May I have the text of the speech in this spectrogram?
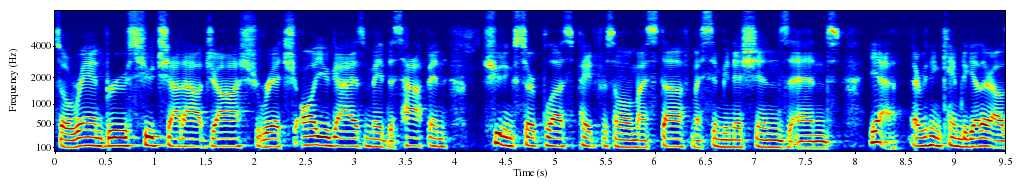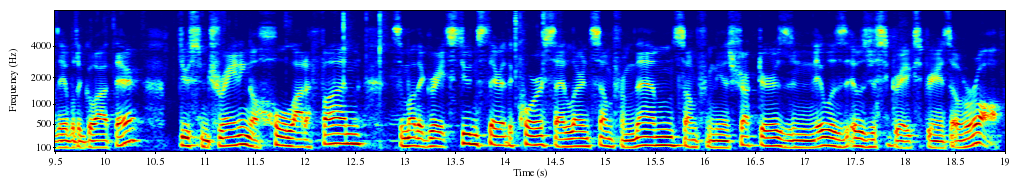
So Rand, Bruce, huge shout out. Josh, Rich, all you guys made this happen. Shooting Surplus paid for some of my stuff, my simunitions, and yeah, everything came together. I was able to go out there, do some training, a whole lot of fun. Some other great students there at the course. I learned some from them, some from the instructors, and it was it was just a great experience overall.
